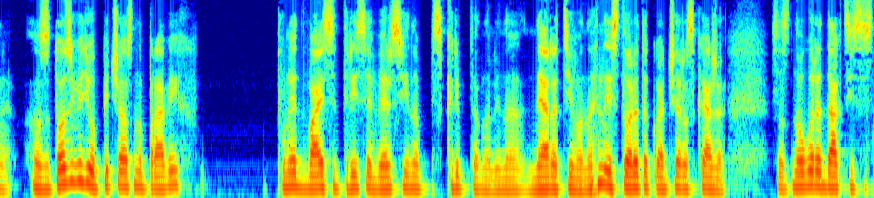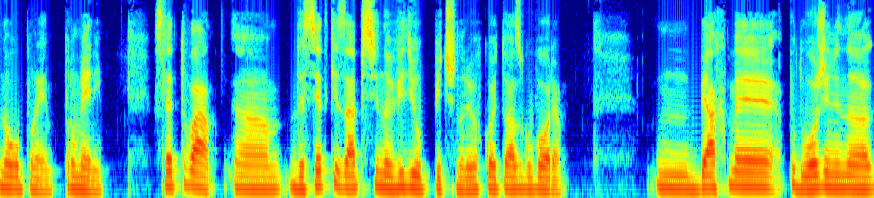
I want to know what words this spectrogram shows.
за този видеопич аз направих поне 20-30 версии на скрипта, нали, на наратива, на, на историята, която ще разкажа. С много редакции, с много промени. След това а, десетки записи на видеопич, нали, в който аз говоря. Бяхме подложени на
